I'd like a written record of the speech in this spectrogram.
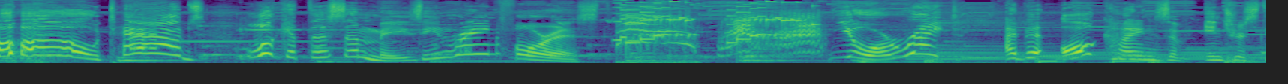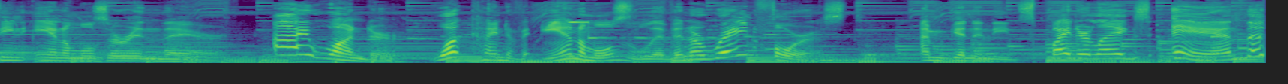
Whoa, Tabs! Look at this amazing rainforest. You're right. I bet all kinds of interesting animals are in there. I wonder, what kind of animals live in a rainforest? I'm gonna need spider legs and the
